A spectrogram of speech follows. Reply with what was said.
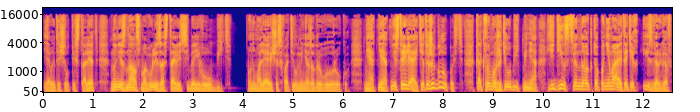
Я вытащил пистолет, но не знал, смогу ли заставить себя его убить. Он умоляюще схватил меня за другую руку. «Нет, нет, не стреляйте, это же глупость! Как вы можете убить меня, единственного, кто понимает этих извергов,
